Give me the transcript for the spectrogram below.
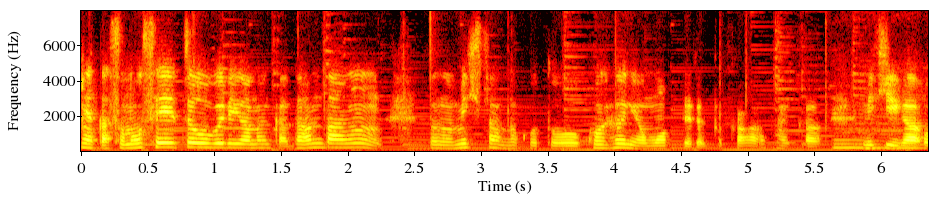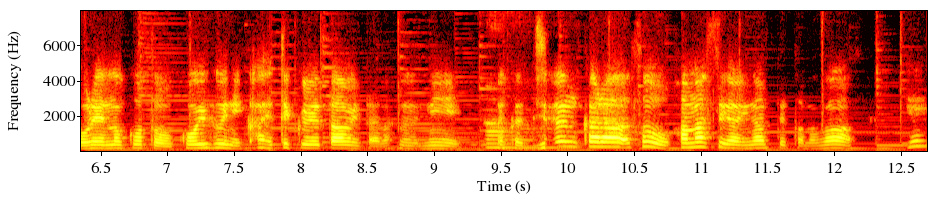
なんかその成長ぶりがなんかだんだんそのミキさんのことをこういうふうに思ってるとかなんかミキが俺のことをこういうふうに変えてくれたみたいな風にうん。なんか自分からそう話すようになってたのがえ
